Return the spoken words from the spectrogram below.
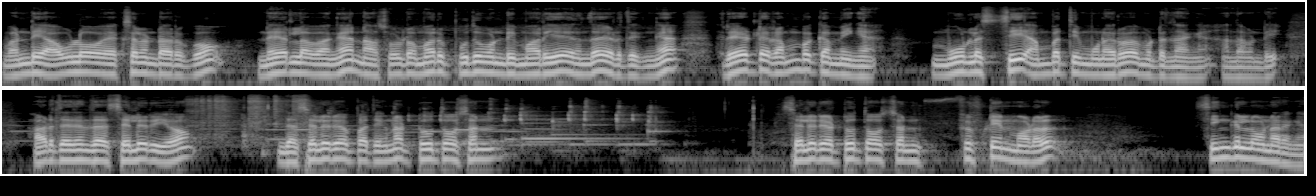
வண்டி அவ்வளோ எக்ஸலண்ட்டாக இருக்கும். நேரில் வாங்க. நான் சொல்கிற மாதிரி புது வண்டி மாதிரியே இருந்தால் எடுத்துக்கோங்க. ரேட்டு ரொம்ப கம்மிங்க. மூணு லட்சத்தி ஐம்பத்தி மூணாயிரரூவா மட்டும்தாங்க அந்த வண்டி. அடுத்தது இந்த செலரியோ இந்த செலரியோ பார்த்திங்கன்னா two thousand Celerio two thousand fifteen model single ஓனருங்க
